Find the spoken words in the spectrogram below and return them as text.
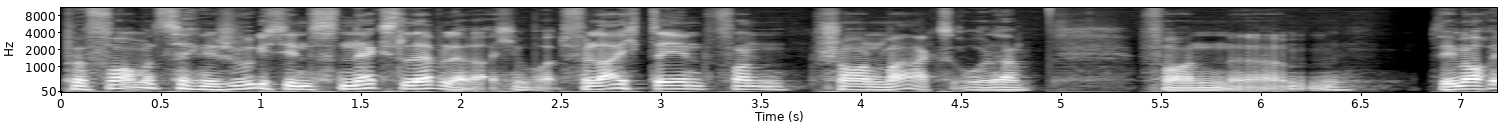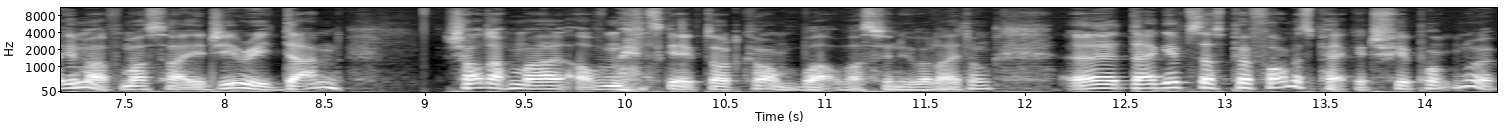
performance-technisch wirklich den Next Level erreichen wollt, vielleicht den von Sean Marks oder von ähm, wem auch immer, von Masai Ujiri, dann schaut doch mal auf manscape.com. Wow, was für eine Überleitung. Äh, da gibt es das Performance Package 4.0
